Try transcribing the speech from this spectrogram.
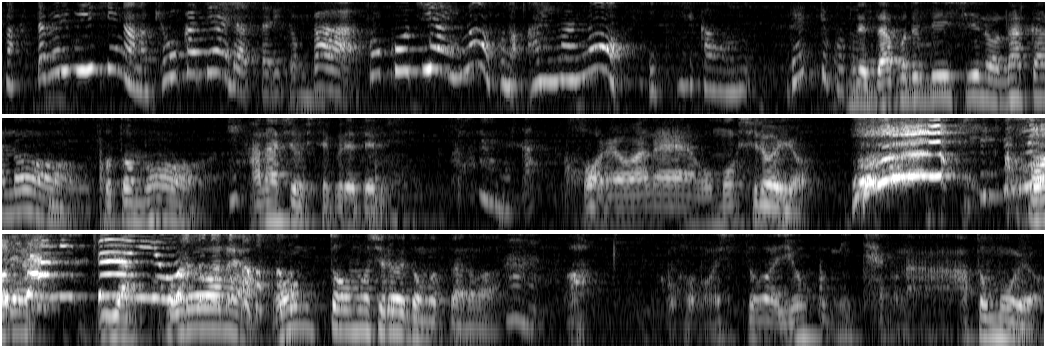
まあ、WBC のあの強化試合だったりとか、走行試合のその合間の1時間でってことでね。WBC の中のことも話をしてくれてるし。そうなんですか？これはね面白いよ。めちゃ見たいよ。これはね本当面白いと思ったのははい。あこの人はよく見てるなと思うよ。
